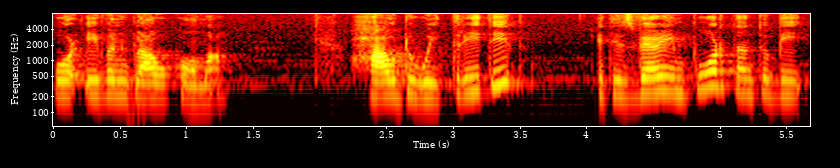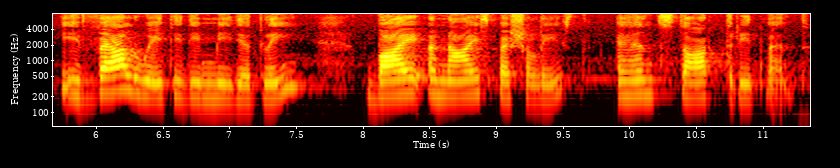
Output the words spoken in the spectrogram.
or even glaucoma. How do we treat it? It is very important to be evaluated immediately by an eye specialist and start treatment.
